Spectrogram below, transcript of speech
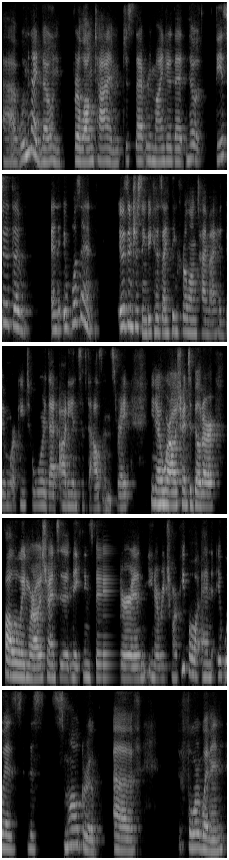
uh, women I'd known for a long time. Just that reminder that no, these are the, and it wasn't it was interesting because I think for a long time I had been working toward that audience of thousands, right? You know, mm-hmm. we're always trying to build our following, we're always trying to make things bigger and, you know, reach more people. And it was this small group of four women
